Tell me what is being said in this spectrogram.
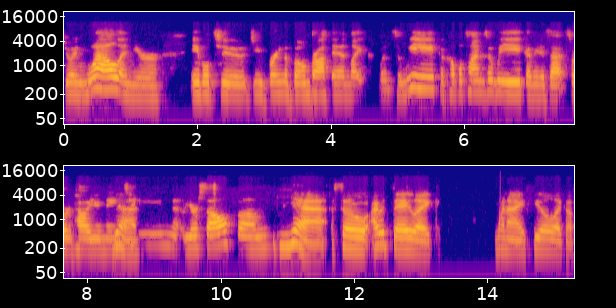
doing well and you're able to? Do you bring the bone broth in like once a week, a couple times a week? I mean, is that sort of how you maintain yeah. yourself? Um, yeah. So I would say, like, when I feel like a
